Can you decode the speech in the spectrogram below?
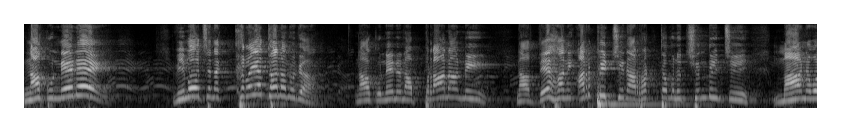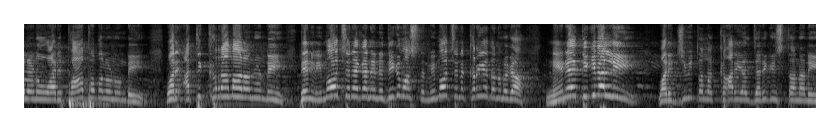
నాకు నేనే విమోచన క్రయధనముగా నాకు నేను నా ప్రాణాన్ని నా దేహాన్ని అర్పించి నా రక్తమును చిందించి మానవులను వారి పాపముల నుండి వారి అతిక్రమాల నుండి నేను విమోచనగా నేను దిగి వస్తాను విమోచన క్రియధనముగా నేనే దిగి వెళ్ళి వారి జీవితంలో కార్యాలు జరిగిస్తానని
